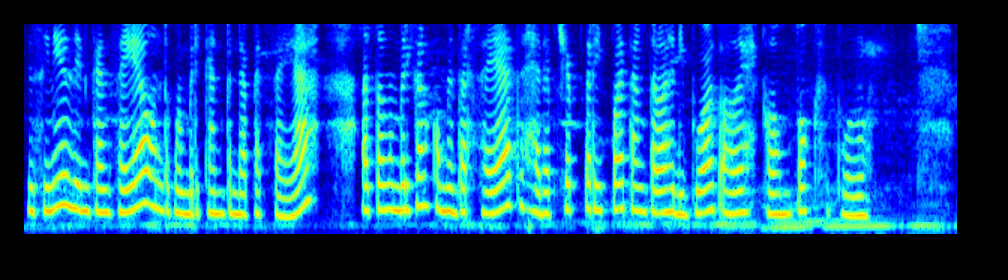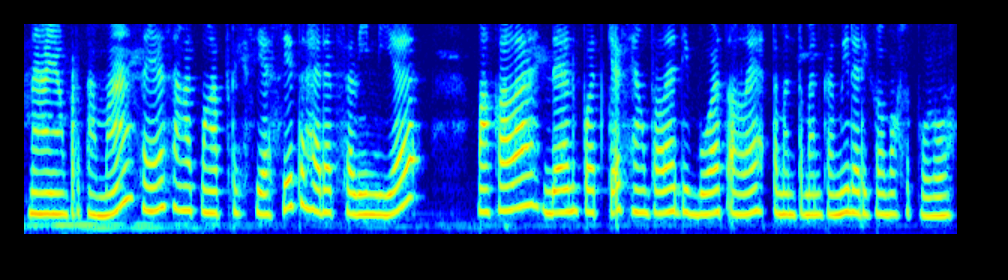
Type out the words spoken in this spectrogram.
di sini izinkan saya untuk memberikan pendapat saya atau memberikan komentar saya terhadap chapter report yang telah dibuat oleh kelompok 10. Nah, yang pertama, saya sangat mengapresiasi terhadap Salindia makalah dan podcast yang telah dibuat oleh teman-teman kami dari kelompok 10.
